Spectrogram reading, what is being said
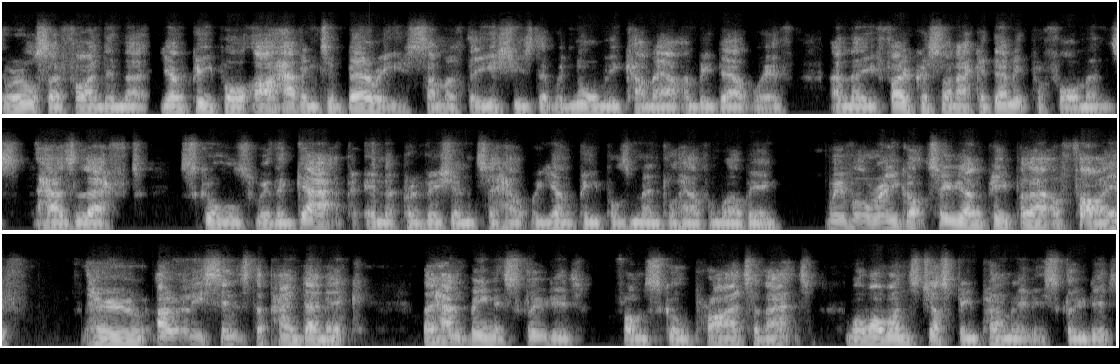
we're also finding that young people are having to bury some of the issues that would normally come out and be dealt with. And the focus on academic performance has left schools with a gap in the provision to help with young people's mental health and well-being. We've already got two young people out of five who only since the pandemic they hadn't been excluded from school prior to that. Well, one's just been permanently excluded,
